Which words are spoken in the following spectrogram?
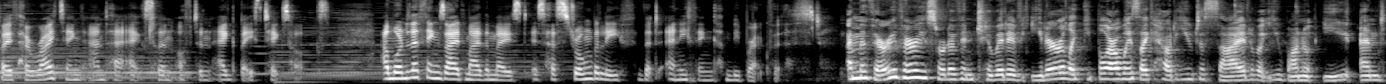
both her writing and her excellent, often egg based TikToks. And one of the things I admire the most is her strong belief that anything can be breakfast. I'm a very, very sort of intuitive eater. Like people are always like, how do you decide what you want to eat? And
